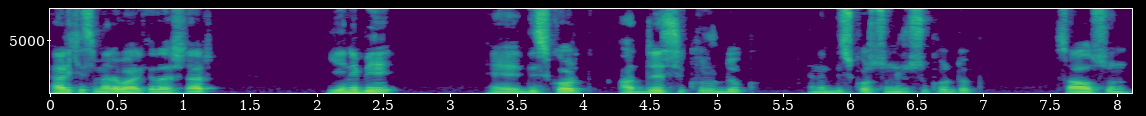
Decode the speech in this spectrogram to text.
Herkese merhaba arkadaşlar. Yeni bir e, Discord adresi kurduk. Yani Discord sunucusu kurduk. Sağ olsun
